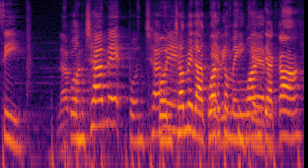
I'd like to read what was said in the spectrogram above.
sí, La ponchame, ponchame. Ponchame la cuarto menguante acá.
